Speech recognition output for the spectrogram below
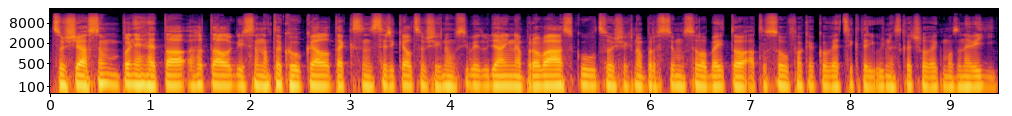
Což já jsem úplně hltal, hltal, když jsem na to koukal, tak jsem si říkal, co všechno musí být udělané na provázku, co všechno prostě muselo být to a to jsou fakt jako věci, které už dneska člověk moc nevidí.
